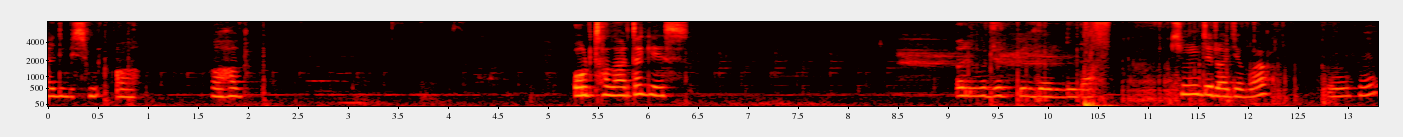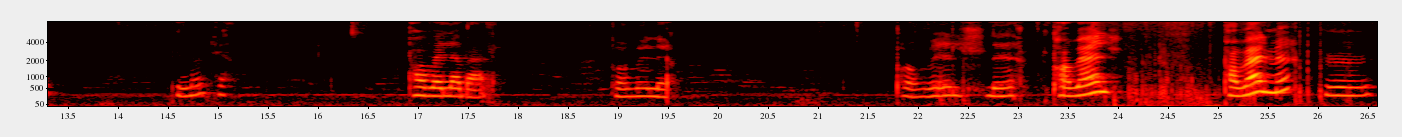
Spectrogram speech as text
Haydi bismillah. Aha. Ortalarda gez. Ölü vücut bildirildi. Kimdir acaba? Hı hı. Bilmem ki. Pavel Haber. Pavele. Pavelle. Pavel. Pavel mi? Hı.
